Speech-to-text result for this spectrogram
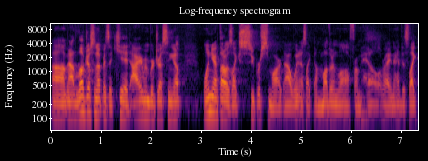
Um, and I loved dressing up as a kid. I remember dressing up. One year I thought I was like super smart. And I went as like the mother-in-law from hell, right? And I had this like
